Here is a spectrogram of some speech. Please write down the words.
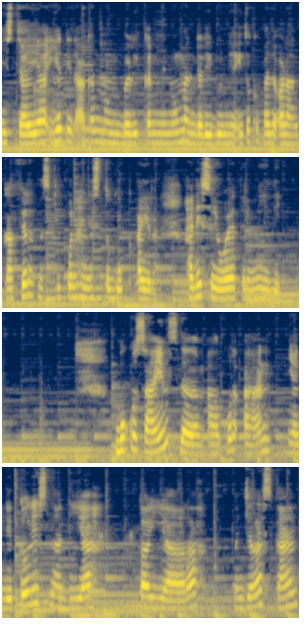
niscaya ia tidak akan memberikan minuman dari dunia itu kepada orang kafir meskipun hanya seteguk air. Hadis riwayat Tirmidzi. Buku sains dalam Al-Quran yang ditulis Nadia Toyarah menjelaskan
